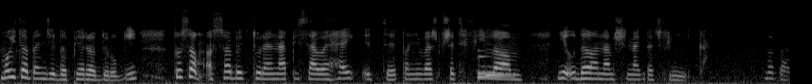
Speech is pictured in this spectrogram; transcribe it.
Mój to będzie dopiero drugi. Tu są osoby, które napisały hej i ty, ponieważ przed chwilą nie udało nam się nagrać filmika. No tak,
